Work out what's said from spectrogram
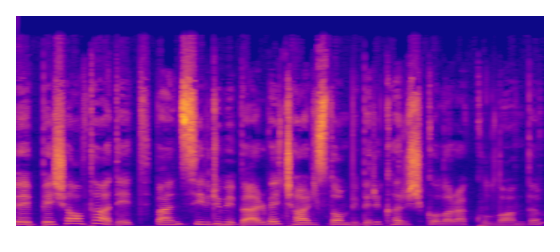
Ve 5-6 adet ben sivri biber ve charleston biberi karışık olarak kullandım.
